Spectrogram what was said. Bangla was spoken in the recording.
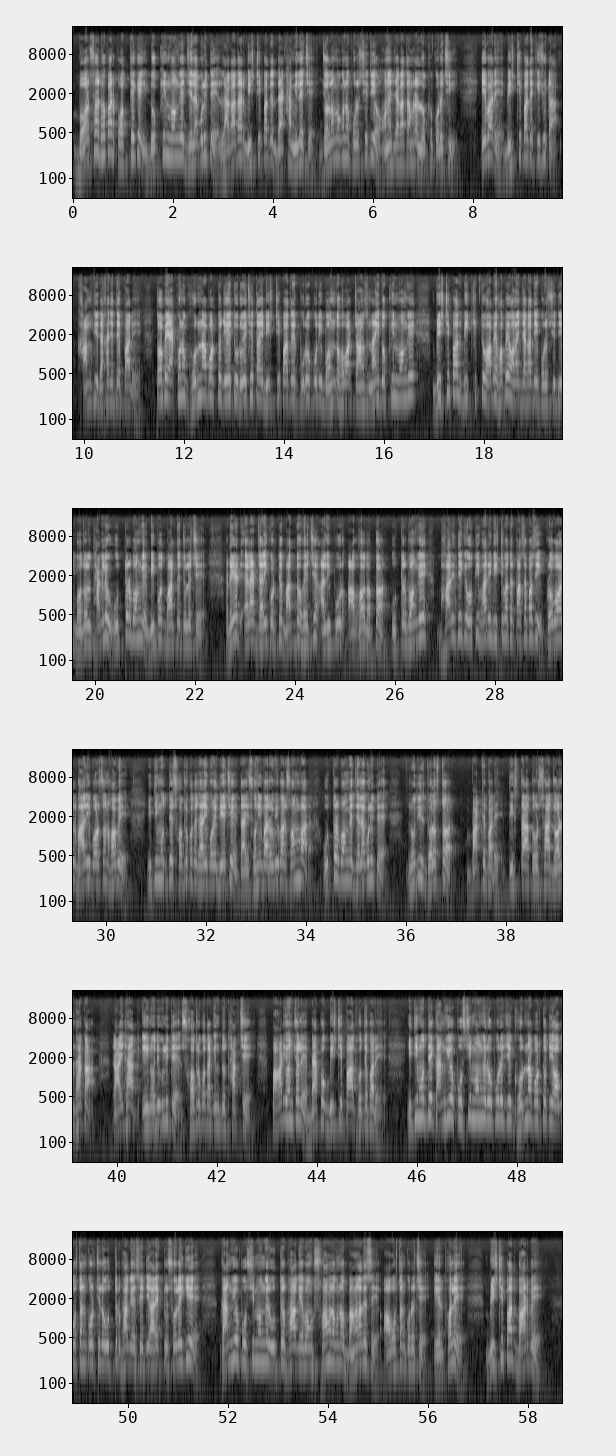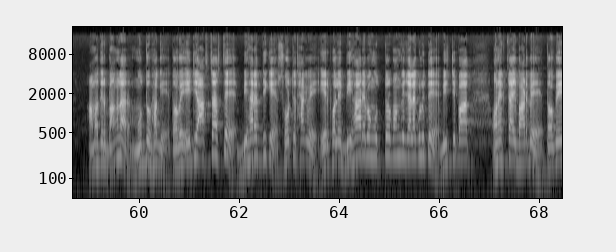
বর্ষা ঢোকার পর থেকেই দক্ষিণবঙ্গের জেলাগুলিতে লাগাতার বৃষ্টিপাতের দেখা মিলেছে। জলমগ্ন পরিস্থিতিও অনেক জায়গাতে আমরা লক্ষ্য করেছি। এবারে বৃষ্টিপাতে কিছুটা খামতি দেখা যেতে পারে। তবে এখনও ঘূর্ণাবর্ত যেহেতু রয়েছে, তাই বৃষ্টিপাতের পুরোপুরি বন্ধ হওয়ার চান্স নাই দক্ষিণবঙ্গে। বৃষ্টিপাত বিক্ষিপ্তভাবে হবে। অনেক জায়গাতেই পরিস্থিতি বদল থাকলেও উত্তরবঙ্গে বিপদ বাড়তে চলেছে। রেড অ্যালার্ট জারি করতে বাধ্য হয়েছে আলিপুর আবহাওয়া দপ্তর। উত্তরবঙ্গে ভারী থেকে অতি ভারী বৃষ্টিপাতের পাশাপাশি প্রবল ভারী বর্ষণ হবে। ইতিমধ্যে সতর্কতা জারি করে দিয়েছে, তাই শনিবার, রবিবার, সোমবার উত্তরবঙ্গের জেলাগুলিতে নদীর জলস্তর বাড়তে পারে। তিস্তা, তোরসা, জলঢাকা, রায়ঢাক এই নদীগুলিতে সতর্কতা কিন্তু থাকছে। পাহাড়ি অঞ্চলে ব্যাপক বৃষ্টিপাত হতে পারে। ইতিমধ্যে গাঙ্গীয় পশ্চিমবঙ্গের ওপরে যে ঘূর্ণাবর্তটি অবস্থান করছিল উত্তর ভাগে, সেটি আরেকটু সরে গিয়ে গাঙ্গীয় পশ্চিমবঙ্গের উত্তর ভাগ এবং সংলগ্ন বাংলাদেশে অবস্থান করেছে। এর ফলে বৃষ্টিপাত বাড়বে আমাদের বাংলার মধ্যভাগে। তবে এটি আস্তে আস্তে বিহারের দিকে সরতে থাকবে। এর ফলে বিহার এবং উত্তরবঙ্গের জেলাগুলিতে বৃষ্টিপাত অনেকটাই বাড়বে। তবে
